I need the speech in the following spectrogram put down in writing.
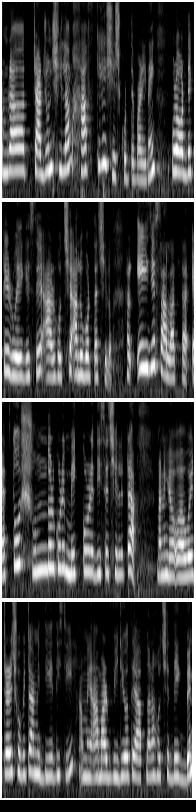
আমরা চারজন ছিলাম হাফ খেয়ে শেষ করতে পারি নাই। পুরো অর্ধেকটাই রয়ে গেছে আর হচ্ছে আলু ভর্তা ছিল। আর এই যে সালাডটা এত সুন্দর করে মেক করে দিছে ছেলেটা। মানে ওয়েটারের ছবিটা আমি দিয়ে দিছি। আমি, আমার ভিডিওতে আপনারা হচ্ছে দেখবেন।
